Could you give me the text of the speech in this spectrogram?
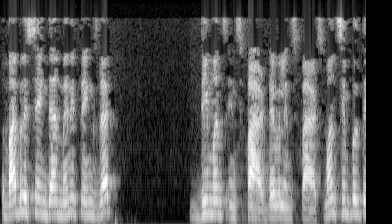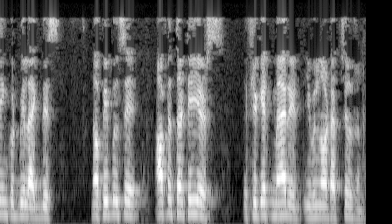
the Bible is saying there are many things that demons inspire, devil inspires. One simple thing could be like this. Now people say, after 30 years, if you get married, you will not have children.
